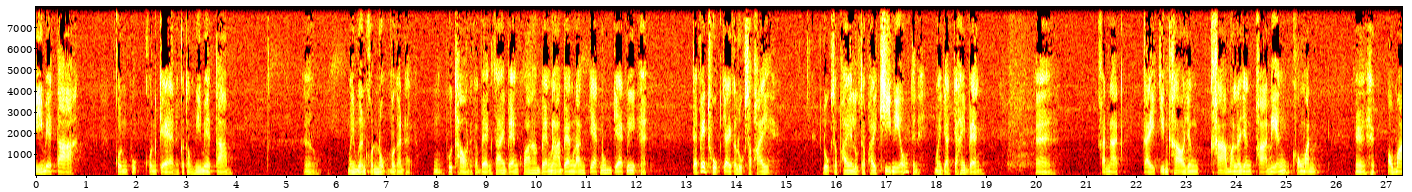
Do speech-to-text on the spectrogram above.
มีเมตตา คนผู้คนแก่ก็ต้องมีเมตตาเออ ไม่เหมือนคนหนุ่มเหมือนกันเถอะผู้เฒ่าเนี่ยก็แบ่งซ้ายแบ่งขวาแบ่งหน้า แบ่งหลังแจกนู้นแจกนี้แต่ไม่ถูกใจกับลูกสะพ้ยลูกสะพ้ยลูกสะพ้ยขี่เหนียวแต่เนี่ยไม่อยากจะให้แบ่งขนาดไก่กินข้าวยังฆ่ามันแล้วยังผ่าเหนียงของมันเออเอามา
